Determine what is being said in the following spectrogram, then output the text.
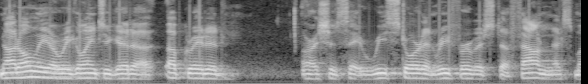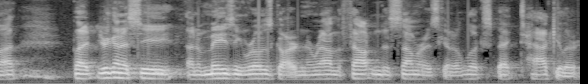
not only are we going to get a upgraded, or I should say restored and refurbished uh, fountain next month, but you're going to see an amazing rose garden around the fountain this summer. It's going to look spectacular.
